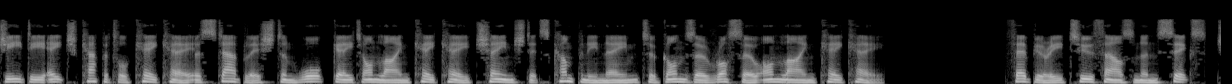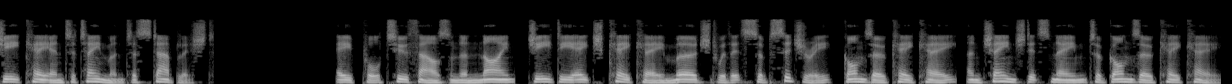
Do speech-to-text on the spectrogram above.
GDH Capital KK established and Warpgate Online KK changed its company name to Gonzo Rosso Online KK. February 2006, GK Entertainment established. April 2009, GDH KK merged with its subsidiary, Gonzo KK, and changed its name to Gonzo KK.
